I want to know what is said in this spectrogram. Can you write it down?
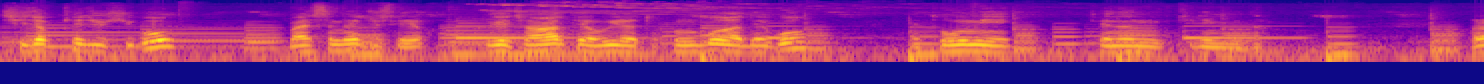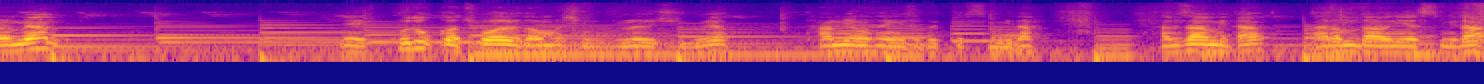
지적해 주시고 말씀해 주세요. 그게 저한테 오히려 더 공부가 되고 도움이 되는 길입니다. 그러면 네, 구독과 좋아요도 한 번씩 눌러주시고요. 다음 영상에서 뵙겠습니다. 감사합니다. 아름다운이었습니다.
